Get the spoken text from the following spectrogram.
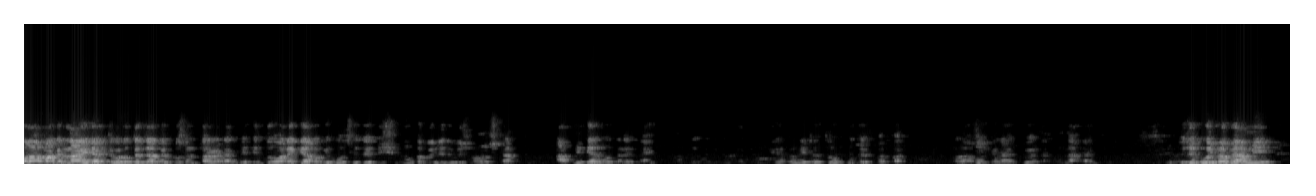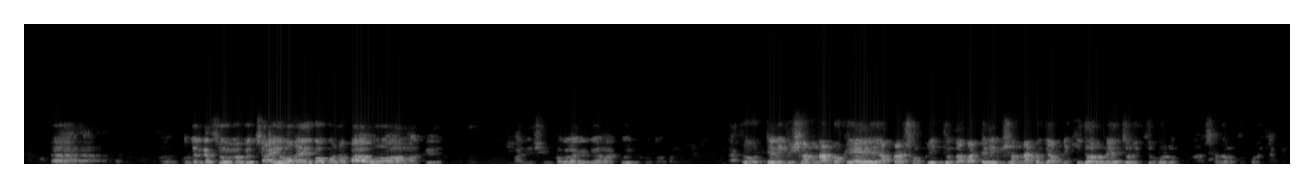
ওরা আমাকে নাই ডাকতে পারে, ওদের যাদের পছন্দ তারা ডাকবে, কিন্তু অনেকে আমাকে বলছে যে, বিশ্ব মোকাবিলা দিবস অনুষ্ঠান, আপনি কেন ওখানে নাই? এখন এটা তো ওদের ব্যাপার। ওরা আমাকে রাখবে না রাখবে। ওইভাবে আমি ওদের কাছে ওইভাবে চাইও নাই কখনো বা ওরাও আমাকে মানে শিল্পকলা একাডেমি আমাকে ওইভাবে কখনো তো টেলিভিশন নাটকে আপনার সম্পৃক্ততা বা টেলিভিশন নাটকে আপনি কি ধরনের চরিত্রগুলো সাধারণত করে থাকেন?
